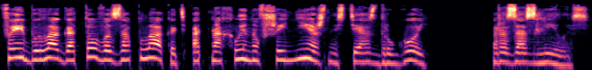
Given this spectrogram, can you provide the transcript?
Фэй была готова заплакать от нахлынувшей нежности, а с другой разозлилась.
